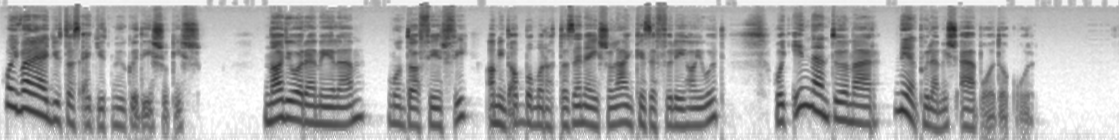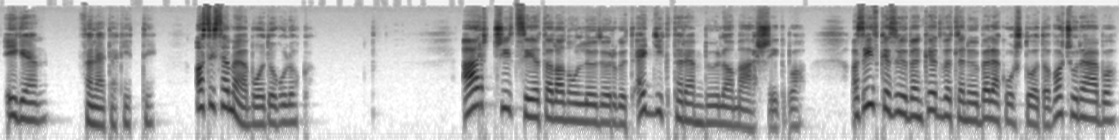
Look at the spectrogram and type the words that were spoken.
hogy vele együtt az együttműködésük is. Nagyon remélem, mondta a férfi, amint abba maradt a zene és a lány keze fölé hajolt, hogy innentől már nélkülem is elboldogul. Igen, felelte Kitty. Azt hiszem elboldogulok. Árcsi céltalanul lődörgött egyik teremből a másikba. Az étkezőben kedvetlenül belekóstolt a vacsorába,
